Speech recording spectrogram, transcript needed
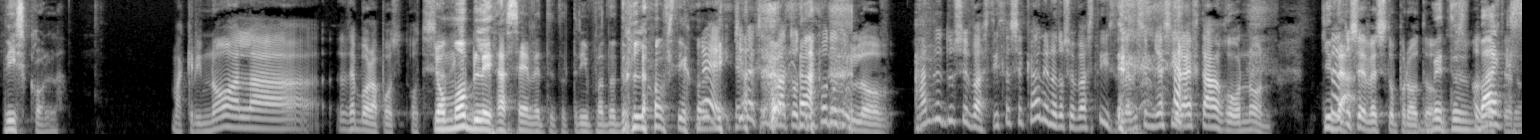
Δύσκολα. Μακρινό, αλλά δεν μπορώ να πω ότι. Και ο σε Μόμπλεϊ θα σέβεται το τρίποντο του Λόβ στη γωνία. Ναι, κοίταξε, μα το τρίποντο του Love, αν δεν το σεβαστεί, θα σε κάνει να το σεβαστείς. δηλαδή σε μια σειρά 7 αγωνών. δεν Κοίτα, το σέβεσαι στο πρώτο. με τους στο Bucks δεύτερο.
